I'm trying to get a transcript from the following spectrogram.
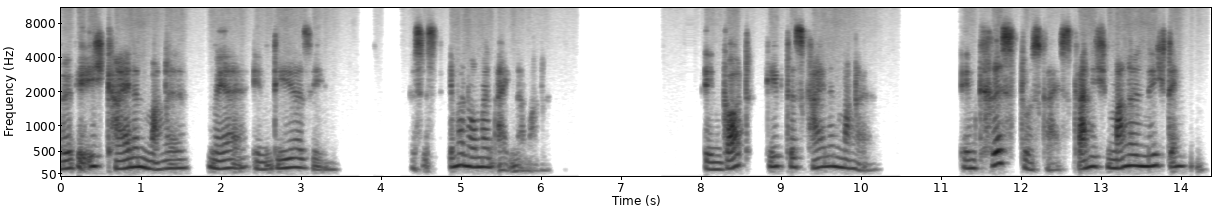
Möge ich keinen Mangel mehr in dir sehen. Es ist immer nur mein eigener Mangel. In Gott gibt es keinen Mangel. Im Christusgeist kann ich Mangel nicht denken.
